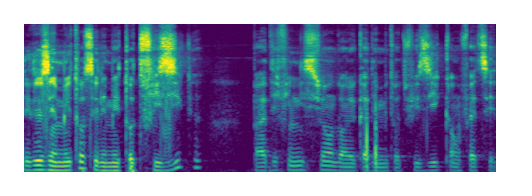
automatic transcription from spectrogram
Les deuxièmes méthodes, c'est les méthodes physiques. Par définition, dans le cas des méthodes physiques, en fait, c'est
